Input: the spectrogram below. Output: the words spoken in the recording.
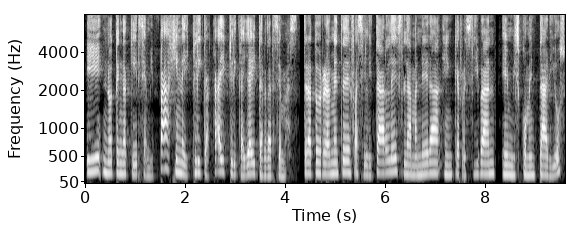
y no tenga que irse a mi página y clic acá y clic allá y tardarse más. Trato realmente de facilitarles la manera en que reciban en mis comentarios,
